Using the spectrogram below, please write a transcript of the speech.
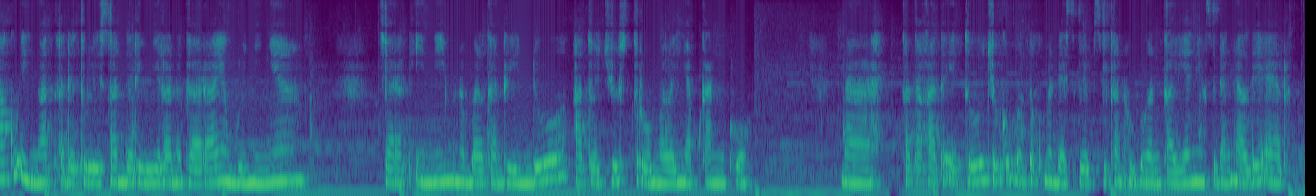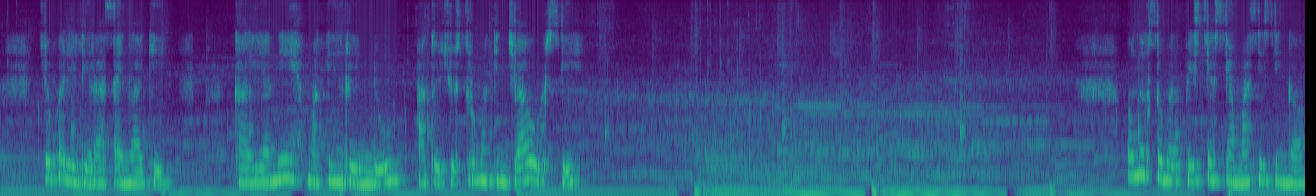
Aku ingat ada tulisan dari Wiranegara yang bunyinya, Jarak ini menebalkan rindu atau justru melenyapkanku. Nah, kata-kata itu cukup untuk mendeskripsikan hubungan kalian yang sedang LDR. Coba deh dirasain lagi. Kalian nih makin rindu atau justru makin jauh sih? Untuk sobat Pisces yang masih single,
